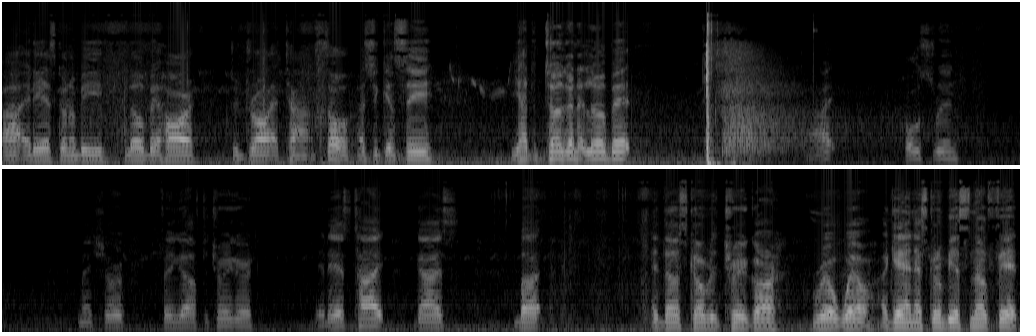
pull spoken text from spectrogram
Uh, it is gonna be a little bit hard to draw at times. So, as you can see, you have to tug on it a little bit. All right, holstering. Make sure finger off the trigger. It is tight, guys, but it does cover the trigger guard real well. Again, that's gonna be a snug fit.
